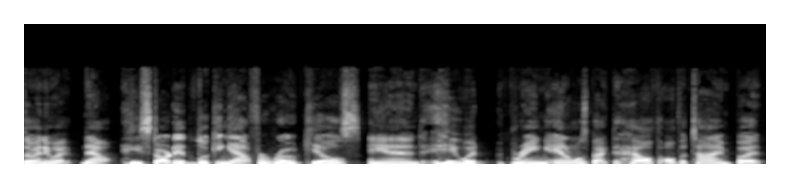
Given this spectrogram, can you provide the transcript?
So anyway, now he started looking out for roadkills and he would bring animals back to health all the time, but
